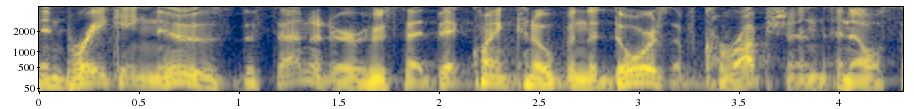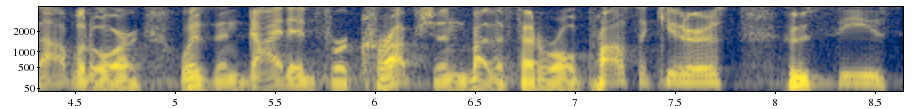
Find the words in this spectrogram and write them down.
In breaking news, the senator who said Bitcoin can open the doors of corruption in El Salvador was indicted for corruption by the federal prosecutors who seized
